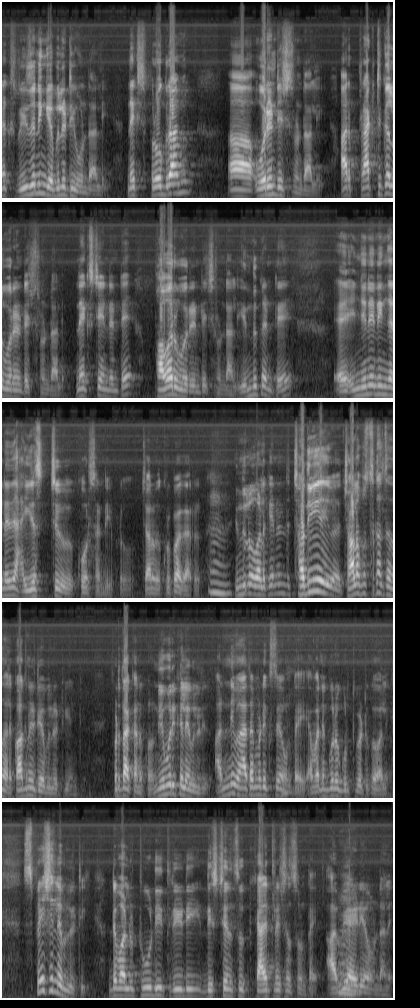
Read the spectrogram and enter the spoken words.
నెక్స్ట్ రీజనింగ్ ఎబిలిటీ ఉండాలి. నెక్స్ట్ ప్రోగ్రామింగ్ ఓరియంటేషన్ ఉండాలి. ఆర్ ప్రాక్టికల్ ఓరియంటేషన్ ఉండాలి. నెక్స్ట్ ఏంటంటే పవర్ ఓరియంటేషన్ ఉండాలి. ఎందుకంటే ఇంజనీరింగ్ అనేది హైయెస్ట్ కోర్స్ అండి ఇప్పుడు. చాలా కృపా గారు. ఇందులో వాళ్ళకి ఏంటంటే చదివి చాలా పుస్తకాలు చదవాలి. కాగ్నిటివ్ ఎబిలిటీ అంటే. ఇప్పటిదాకా అనుకున్నాం. న్యూమరికల్ ఎబిలిటీ అన్ని మ్యాథమెటిక్సే ఉంటాయి. అవన్నీ కూడా గుర్తుపెట్టుకోవాలి. స్పేషల్ ఎబిలిటీ అంటే వాళ్ళు two D three D distance calculations ఉంటాయి. అవి ఐడియా ఉండాలి.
